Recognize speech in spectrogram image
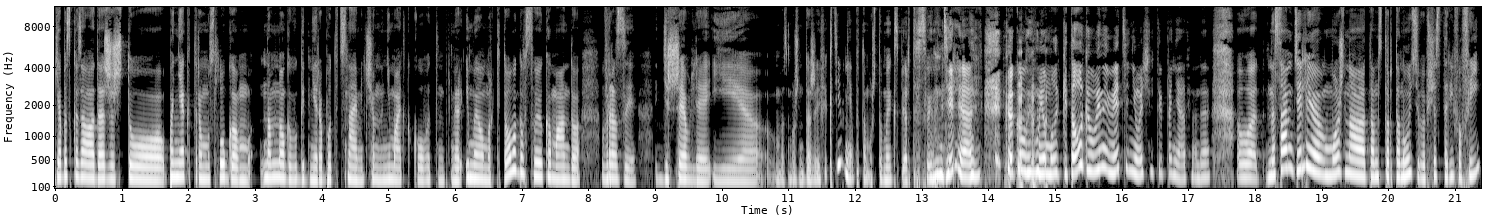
Я бы сказала даже, что по некоторым услугам намного выгоднее работать с нами, чем нанимать какого-то, например, email-маркетолога в свою команду в разы дешевле и, возможно, даже эффективнее, потому что мы эксперты в своем деле, а какого email-маркетолога вы наймете, не очень-то и понятно, да. Вот. На самом деле можно там стартануть вообще с тарифа free,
